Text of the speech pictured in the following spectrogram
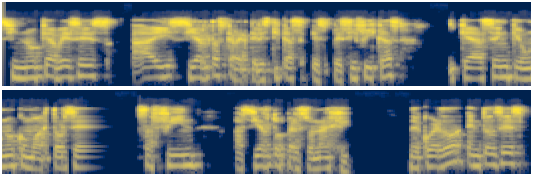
sino que a veces hay ciertas características específicas que hacen que uno como actor sea afín a cierto personaje. ¿De acuerdo? Entonces,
